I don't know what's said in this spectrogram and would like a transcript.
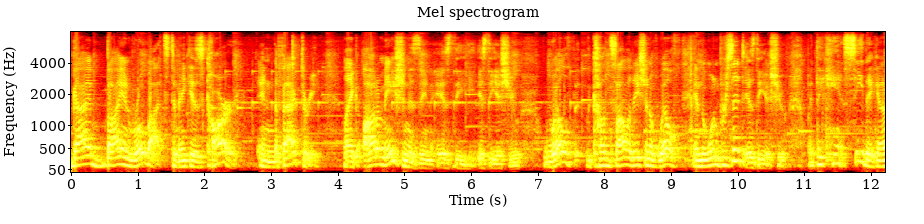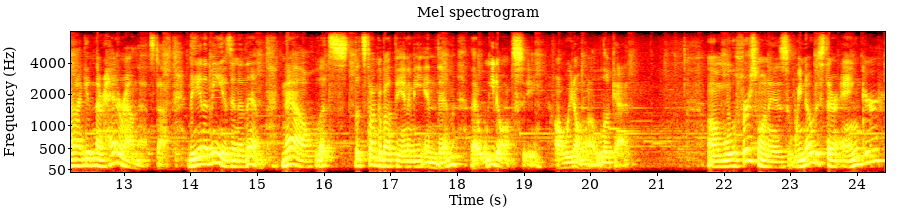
guy buying robots to make his car in the factory. Like automation is in, is the is the issue. Wealth, the consolidation of wealth in the one percent is the issue. But they can't see. They are not getting their head around that stuff. The enemy is into them. Now let's let's talk about the enemy in them that we don't see or we don't want to look at. Um, well, the first one is we notice their anger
